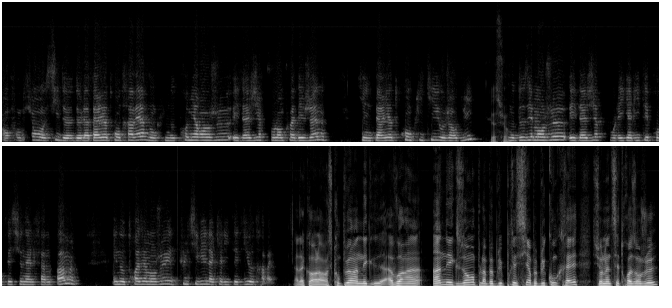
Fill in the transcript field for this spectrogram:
en fonction aussi de, de la période qu'on traverse. Donc, notre premier enjeu est d'agir pour l'emploi des jeunes, qui est une période compliquée aujourd'hui. Notre deuxième enjeu est d'agir pour l'égalité professionnelle femmes-hommes. Et notre troisième enjeu est de cultiver la qualité de vie au travail. Ah d'accord, alors est-ce qu'on peut avoir un, un, exemple un peu plus précis, un peu plus concret sur l'un de ces trois enjeux?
